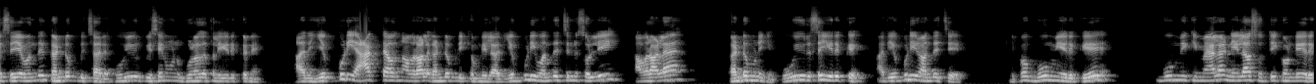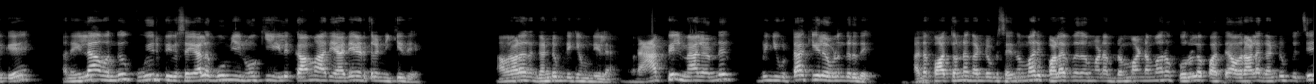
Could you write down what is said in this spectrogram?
விசையை வந்து கண்டுபிடிச்சாரு. புவியீர்ப்பு விசைன்னு ஒன்று உலகத்தில் இருக்குன்னு. அது எப்படி ஆக்ட் ஆகுதுன்னு அவரால் கண்டுபிடிக்க முடியல. அது எப்படி வந்துச்சுன்னு சொல்லி அவரால் கண்டுபிடிக்க புவியீர் விசை இருக்கு. அது எப்படி வந்துச்சு? இப்போ பூமி இருக்கு. பூமிக்கு மேலே நிலா சுற்றி கொண்டே இருக்கு. அந்த நிலா வந்து புவியீர்ப்பு விசையால் பூமியை நோக்கி இழுக்காம அது அதே இடத்துல நிற்குது அவரால் அதை கண்டுபிடிக்க முடியல. ஒரு ஆப்பிள் மேலேருந்து இருந்து பிடுங்கி விட்டா கீழே விழுந்துருது. அதை பார்த்தோன்னா கண்டுபிடிச்சு. இந்த மாதிரி பல விதமான பிரம்மாண்டமான பொருளை பார்த்து அவரால் கண்டுபிடிச்சு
